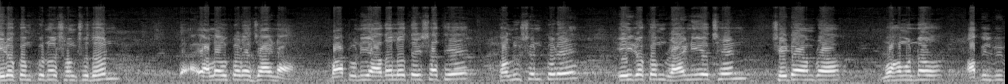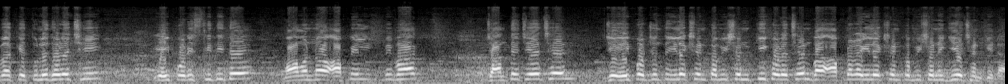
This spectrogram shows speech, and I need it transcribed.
এইরকম কোনো সংশোধন অ্যালাউ করা যায় না। বাট উনি আদালতের সাথে কলিউশন করে এই রকম রায় নিয়েছেন, সেটা আমরা মহামান্য আপিল বিভাগকে তুলে ধরেছি। এই পরিস্থিতিতে মহামান্য আপিল বিভাগ জানতে চেয়েছেন যে এই পর্যন্ত ইলেকশন কমিশন কি করেছেন বা আপনারা ইলেকশন কমিশনে গিয়েছেন কিনা?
